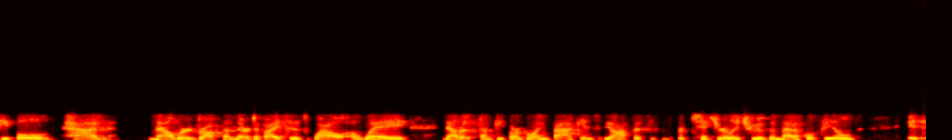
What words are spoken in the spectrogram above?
people had malware dropped on their devices while away. Now that some people are going back into the office, this is particularly true of the medical field. It's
